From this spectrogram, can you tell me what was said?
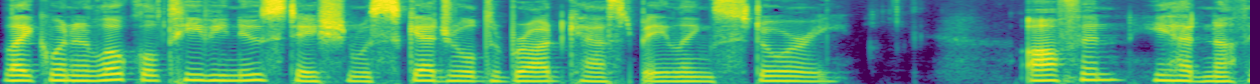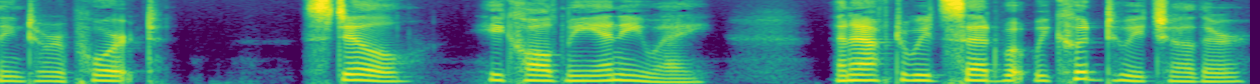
like when a local TV news station was scheduled to broadcast Beiling's story. Often he had nothing to report. Still, he called me anyway, and after we'd said what we could to each other,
